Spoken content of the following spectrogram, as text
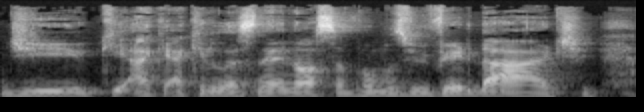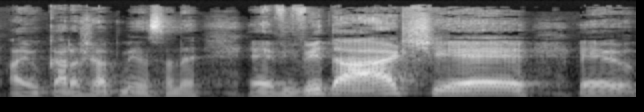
de que aquele lance, né? Nossa, vamos viver da arte. Aí o cara já pensa, né? É, viver da arte é, é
